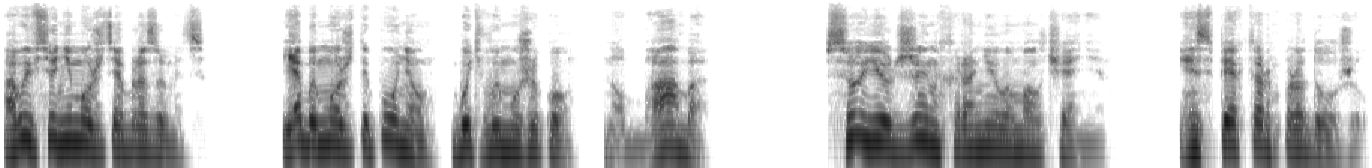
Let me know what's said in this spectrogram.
А вы все не можете образумиться. Я бы, может, и понял, будь вы мужиком. Но баба... Су Юджин хранила молчание. Инспектор продолжил.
